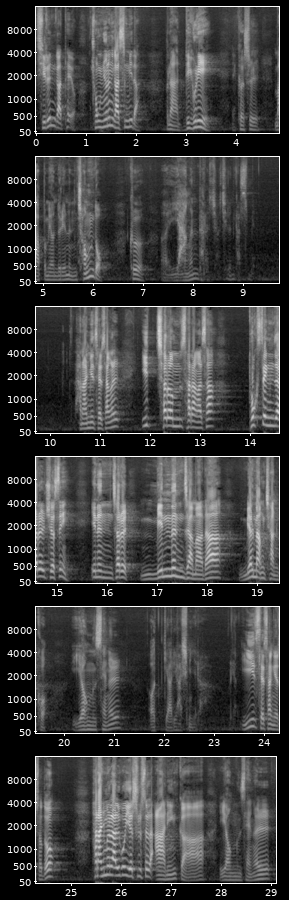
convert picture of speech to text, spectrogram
질은 같아요. 종류는 같습니다. 그러나 디그리 그것을 맛보며 누리는 정도 그 양은 다르죠. 질은 같습니다. 하나님이 세상을 이처럼 사랑하사 독생자를 주셨으니 이는 저를 믿는 자마다 멸망치 않고 영생을 얻게 하려 하심이니라. 이 세상에서도 하나님을 알고 예수 그리스도를 아니까 영생을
